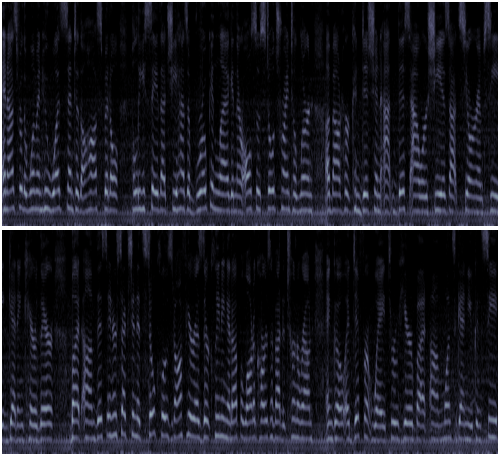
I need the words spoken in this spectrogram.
And as for the woman who was sent to the hospital, police say that she has a broken leg and they're also still trying to learn about her condition at this hour. She is at CRMC getting care there. But um, this intersection, it's still closed off here as they're cleaning it up. A lot of cars have had to turn around and go a different way through here. But um, once again, you can see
